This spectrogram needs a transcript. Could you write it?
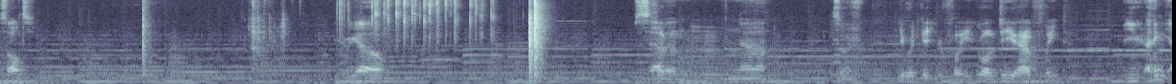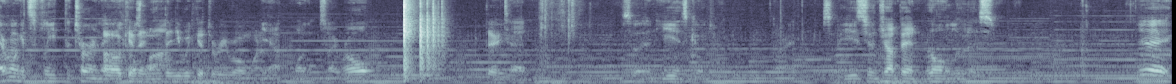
Assault. Here we go. Seven. Seven. No. So if You would get your fleet. Well, do you have fleet? You, I think everyone gets fleet the turn. that Oh, okay. Then, then you would get to reroll one. Yeah, one of them. So I roll. There you go. 10. So then he is good. Alright. So he's gonna jump in with all the lunas. Yay!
